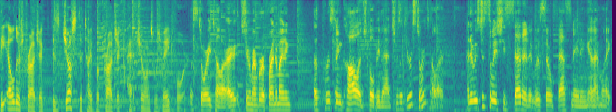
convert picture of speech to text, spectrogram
The Elders Project is just the type of project Pat Jones was made for. A storyteller. I actually remember a friend of mine, a person in college, told me that. She was like, You're a storyteller. And it was just the way she said it. It was so fascinating. And I'm like,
